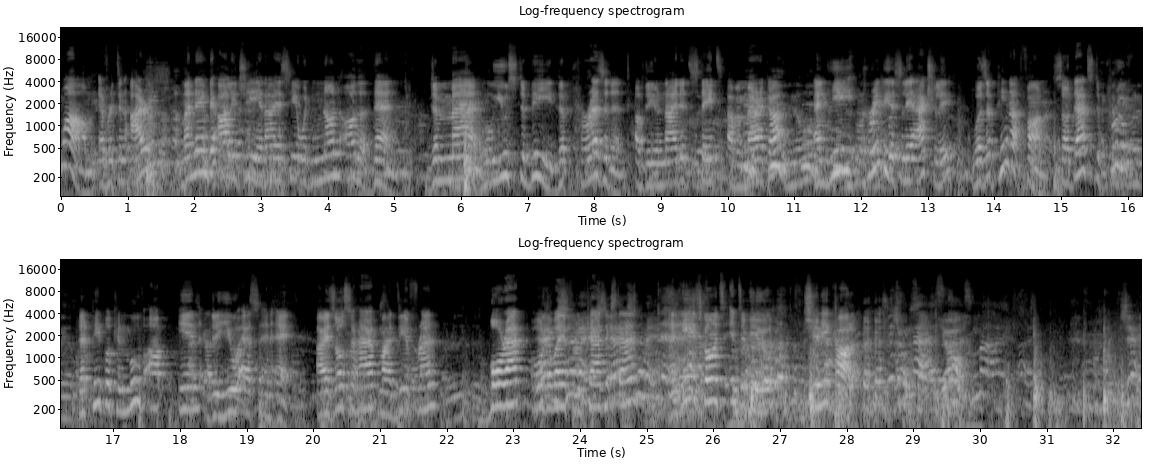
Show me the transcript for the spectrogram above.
Shalom, Everton Irie. My name is Ali G, and I is here with none other than the man who used to be the president of the United States of America, and he previously actually was a peanut farmer. So that's the proof that people can move up in the US and A. I also have my dear friend Borat all the way from Kazakhstan, and he's going to interview Jimmy Carter.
